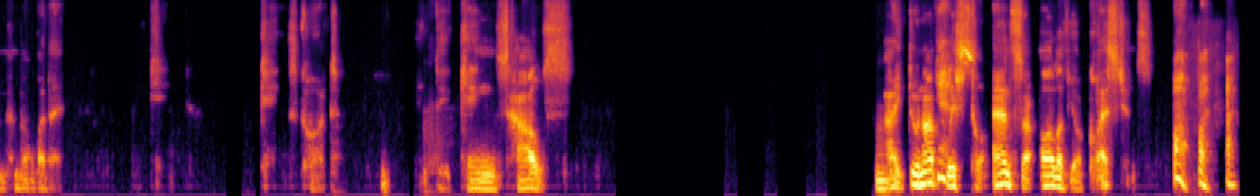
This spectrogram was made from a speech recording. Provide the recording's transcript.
remember what a king, king's court, in the king's house. Hmm. I do not Yes. wish to answer all of your questions. Oh, but I,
